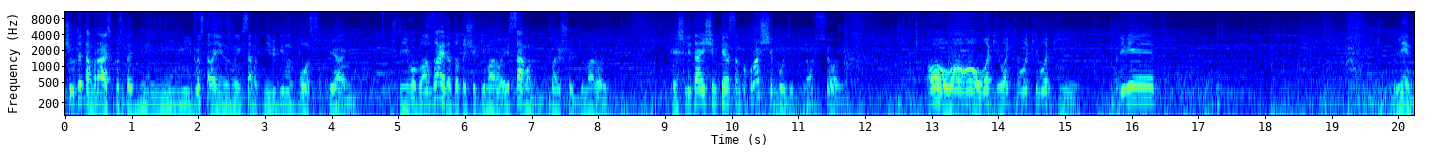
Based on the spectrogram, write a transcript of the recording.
Че вот эта мразь просто не, не, не просто один из моих самых нелюбимых боссов, реально. Что его глаза это тот еще геморрой, и сам он большой геморрой. Конечно, летающим персом попроще будет, но все же. Оу, оу, оу, Локи, Локи, Локи, Локи. Привет. Блин.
